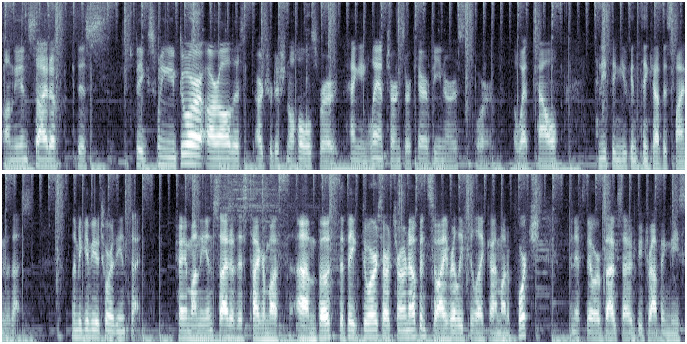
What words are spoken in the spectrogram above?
On the inside of this big swinging door are all this, our traditional holes for hanging lanterns or carabiners or a wet towel. Anything you can think of is fine with us. Let me give you a tour of the inside. I'm on the inside of this tiger moth. Um, both the big doors are thrown open, so I really feel like I'm on a porch. And if there were bugs, I would be dropping these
